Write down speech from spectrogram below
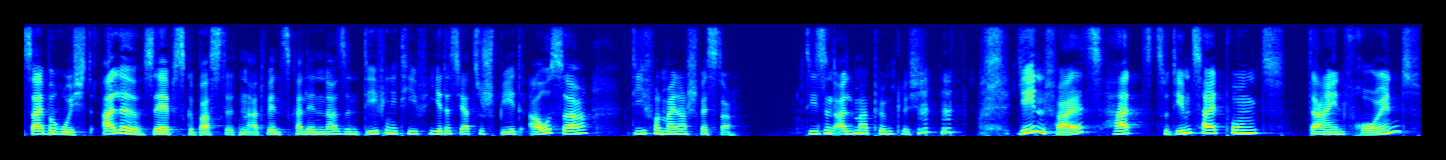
Sei beruhigt. Alle selbst gebastelten Adventskalender sind definitiv jedes Jahr zu spät, außer die von meiner Schwester. Die sind alle mal pünktlich. Jedenfalls hat zu dem Zeitpunkt dein Freund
